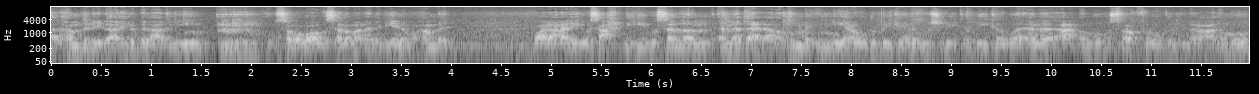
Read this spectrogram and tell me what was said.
الحمد لله رب العالمين وصلى الله وسلم على نبينا محمد وعلى آله وصحبه وسلم أما بعد اللهم إني أعوذ بك أن أشرك بك وأنا أعلم واستغفرك لمن أعلم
